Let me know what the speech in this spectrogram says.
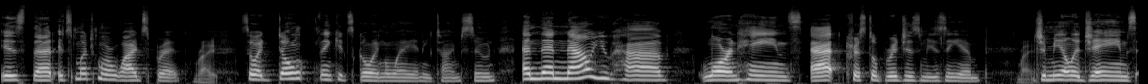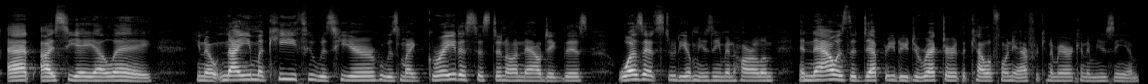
is that it's much more widespread. Right. So I don't think it's going away anytime soon. And then now you have Lauren Haynes at Crystal Bridges Museum, Right. Jamillah James at ICA LA, you know, Naima Keith, who was here, who was my great assistant on Now Dig This, was at Studio Museum in Harlem, and now is the deputy director at the California African American Museum.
